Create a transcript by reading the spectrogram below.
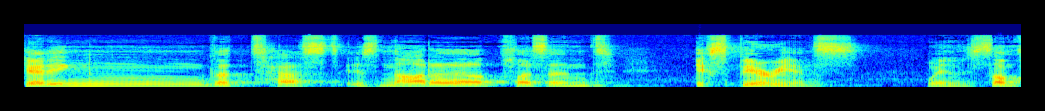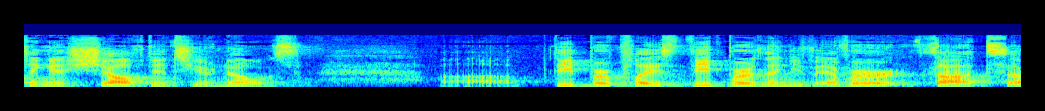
getting the test is not a pleasant experience when something is shoved into your nose. Uh, deeper place, deeper than you've ever thought uh,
